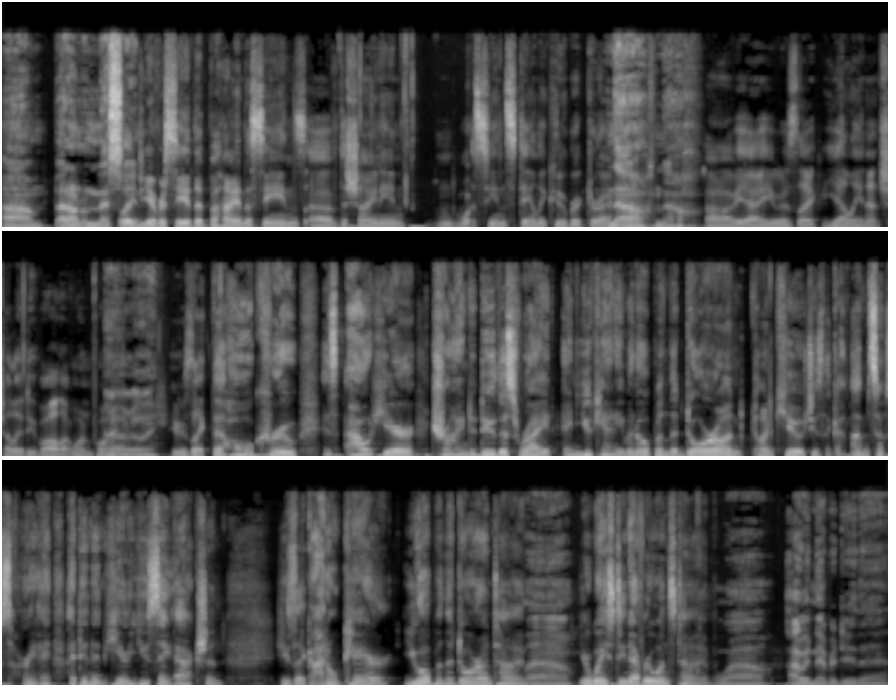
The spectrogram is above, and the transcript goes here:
Um, I don't necessarily do you ever see the behind the scenes of The Shining? And what scene Stanley Kubrick direct? No, no. Oh yeah, he was like yelling at Shelley Duvall at one point. Not really. He was like, "The whole crew is out here trying to do this right, and you can't even open the door on on cue." She's like, "I'm, I'm so sorry, I, I didn't hear you say action." He's like, "I don't care. You open the door on time. Wow. You're wasting everyone's time." Wow. I would never do that.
